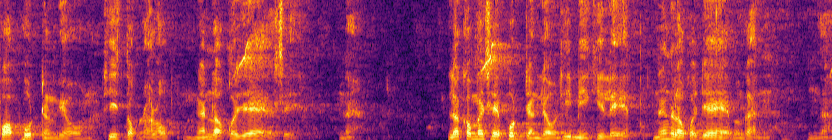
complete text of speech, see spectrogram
พาะพุทธอย่างเดียวที่ตกนรกงั้นเราก็แย่สินะแล้วก็ไม่ใช่พุทธอย่างเดียวที่มีกิเลสนั่นเราก็แย่เหมือนกันนะ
